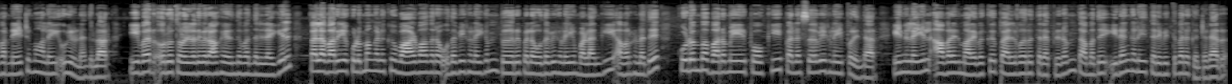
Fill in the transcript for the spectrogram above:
அவர் நேற்று மாலை உயிரிழந்துள்ளார். இவர் ஒரு தொழிலதிபராக இருந்து வந்த நிலையில் பல வறிய குடும்பங்களுக்கு வாழ்வாதார உதவிகளையும் வேறு பல உதவிகளையும் வழங்கி அவர்களது குடும்ப வறுமையை போக்கி பல சேவைகளை புரிந்தார். இந்நிலையில் அவரின் மறைவுக்கு பல்வேறு தரப்பினரும் தமது இரங்கலை தெரிவித்து வருகின்றனர்.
